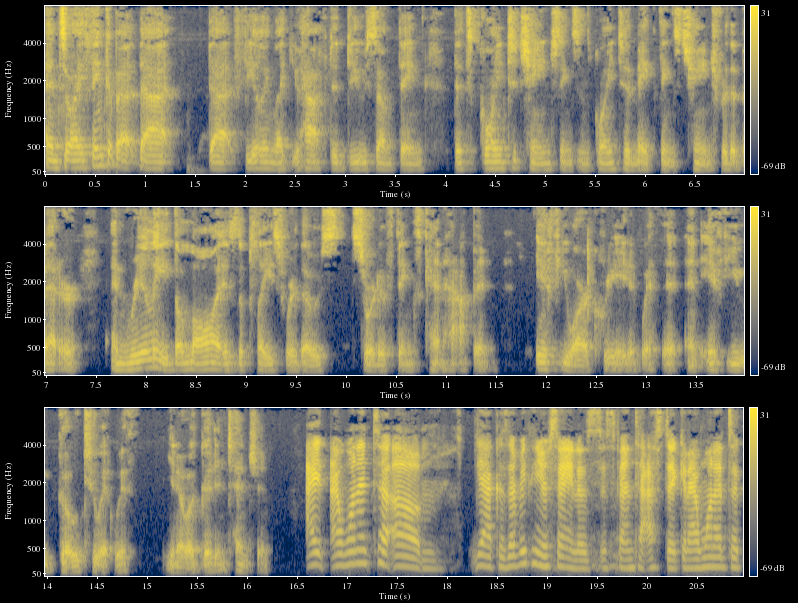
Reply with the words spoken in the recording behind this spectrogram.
and so I think about that that feeling like you have to do something that's going to change things and going to make things change for the better. And really, the law is the place where those sort of things can happen if you are creative with it and if you go to it with you know a good intention. I, I wanted to um yeah because everything you're saying is, is fantastic and i wanted to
